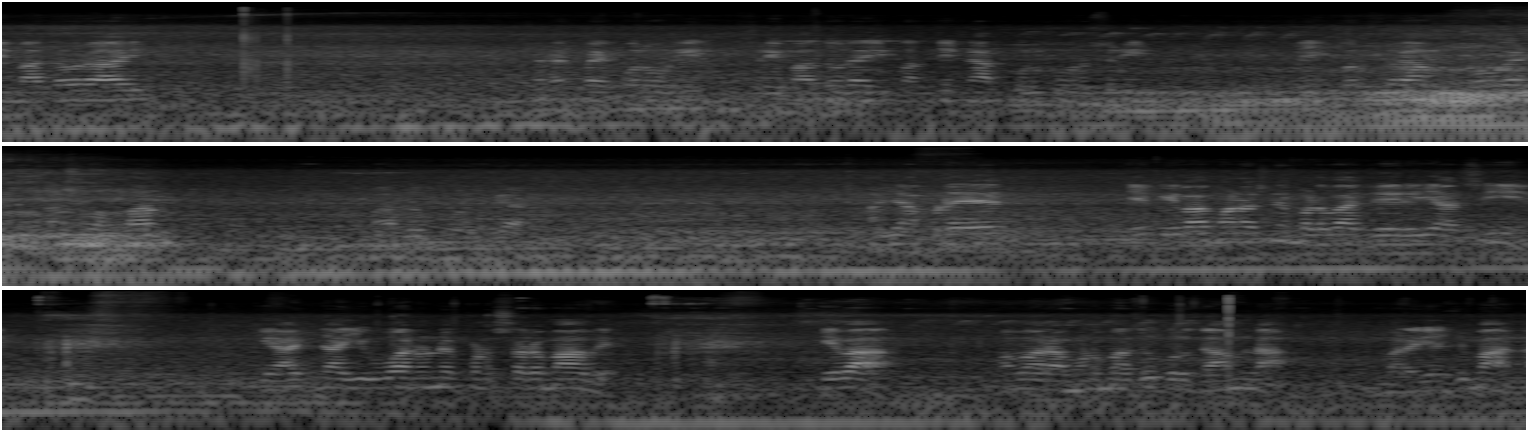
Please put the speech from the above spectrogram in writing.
જય માધવરાય જનકભાઈ પુરોહિત, શ્રી માધવરાય મંદિરના કુલકુર શ્રી શ્રી પરશુરામ ભગવાન માધવપુર આજે આપણે એક એવા માણસને મળવા જઈ રહ્યા છીએ કે આજના યુવાનોને પણ શરમ આવે એવા અમારા મણમાધુપુર ગામના મારા યજમાન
